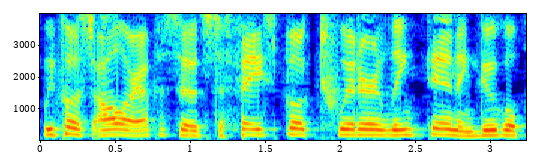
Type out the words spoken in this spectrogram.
We post all our episodes to Facebook, Twitter, LinkedIn, and Google+.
